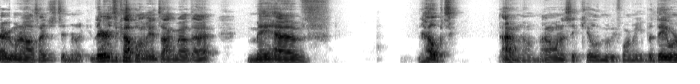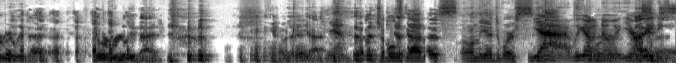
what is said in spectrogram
Everyone else, I just didn't really. There is a couple I'm going to talk about that may have helped. I don't know. I don't want to say kill the movie for me, but they were really bad. they were really bad. But, okay. yeah. man Well, Joel's got us on the edge of our seat. yeah we gotta know what you're this, I- rating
